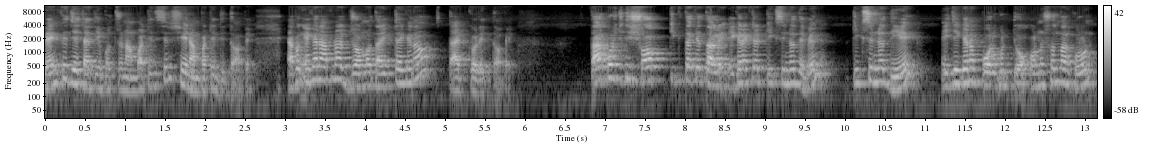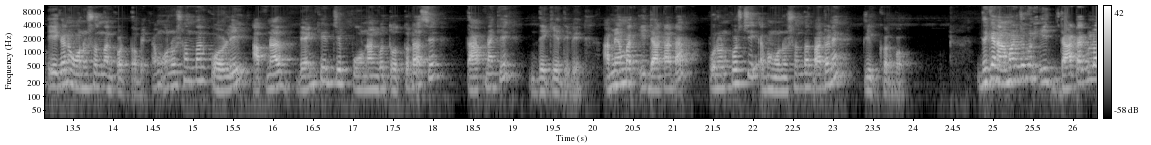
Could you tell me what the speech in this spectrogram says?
ব্যাংকে যে জাতীয় পত্র নাম্বারটি দিচ্ছেন, সেই নাম্বারটি দিতে হবে। এবং এখানে আপনার জন্ম তারিখটা এখানেও টাইপ করে দিতে হবে। তারপর যদি সব ঠিক থাকে, তাহলে এখানে একটা টিক চিহ্ন দেবেন। টিক চিহ্ন দিয়ে এই যে এখানে পরবর্তী অনুসন্ধান করুন, এখানে অনুসন্ধান করতে হবে। এবং অনুসন্ধান করলেই আপনার ব্যাংকের যে পূর্ণাঙ্গ তথ্যটা আছে, তা আপনাকে দেখিয়ে দেবে। আমি আমার এই ডাটাটা পূরণ করছি এবং অনুসন্ধান বাটনে ক্লিক করব। দেখেন, আমার যখন এই ডাটাগুলো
